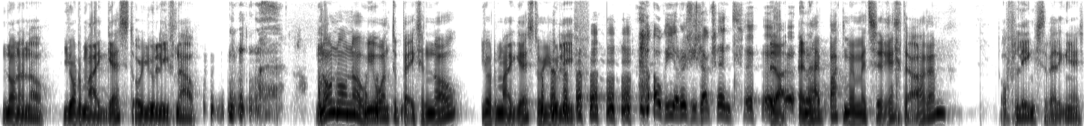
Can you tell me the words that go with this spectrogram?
No, no, no. You're my guest or you leave now. No, no, no. We want to pay. Ik zeg, no. You're my guest or you leave. Ook in je Russisch accent. Ja, en hij pakt me met zijn rechterarm, of links, dat weet ik niet eens,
